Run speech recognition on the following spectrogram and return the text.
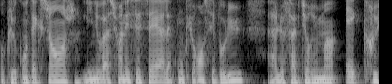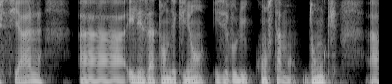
Donc le contexte change, l'innovation est nécessaire, la concurrence évolue, euh, le facteur humain est crucial euh, et les attentes des clients, ils évoluent constamment. Donc euh,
